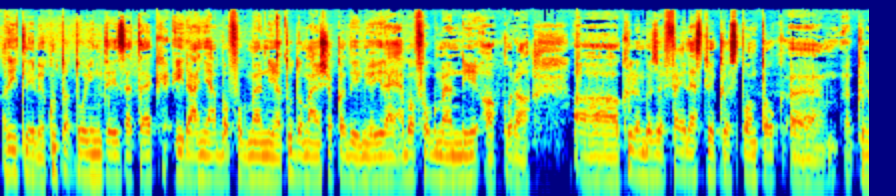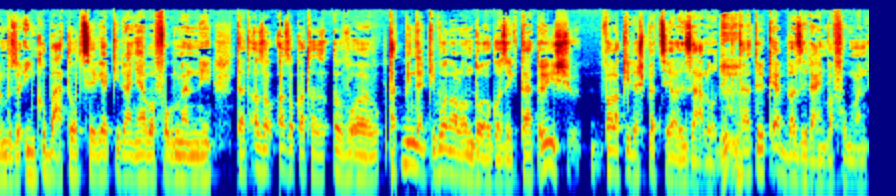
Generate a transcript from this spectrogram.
az itt lévő kutatóintézetek irányába fog menni, a Tudományos Akadémia irányába fog menni, akkor a, a különböző fejlesztőközpontok, különböző inkubátorcégek irányába fog menni, tehát azok, azokat, az, tehát mindenki vonalon dolgozik, tehát ő is valakire specializálódik, tehát ők ebbe az irányba fog menni.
